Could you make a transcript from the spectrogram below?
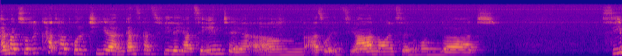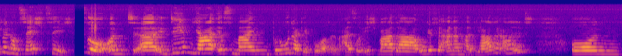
Einmal zurückkatapultieren, ganz, ganz viele Jahrzehnte, ähm, also ins Jahr 1900. 67. So, und äh, in dem Jahr ist mein Bruder geboren. Also ich war da ungefähr eineinhalb Jahre alt. Und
